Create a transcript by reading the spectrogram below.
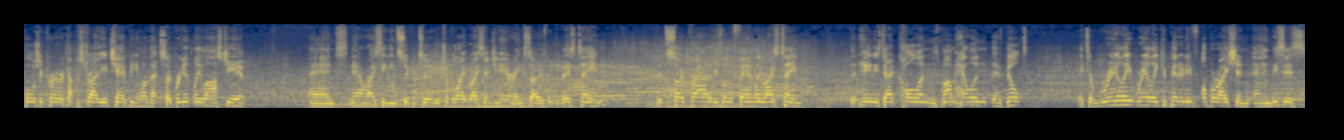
Porsche Carrera Cup Australia champion. He won that so brilliantly last year and now racing in Super 2 with Triple Eight Race Engineering. So he's with the best team, but so proud of his little family race team that he and his dad Colin, his mum Helen, they've built. It's a really, really competitive operation, and this is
